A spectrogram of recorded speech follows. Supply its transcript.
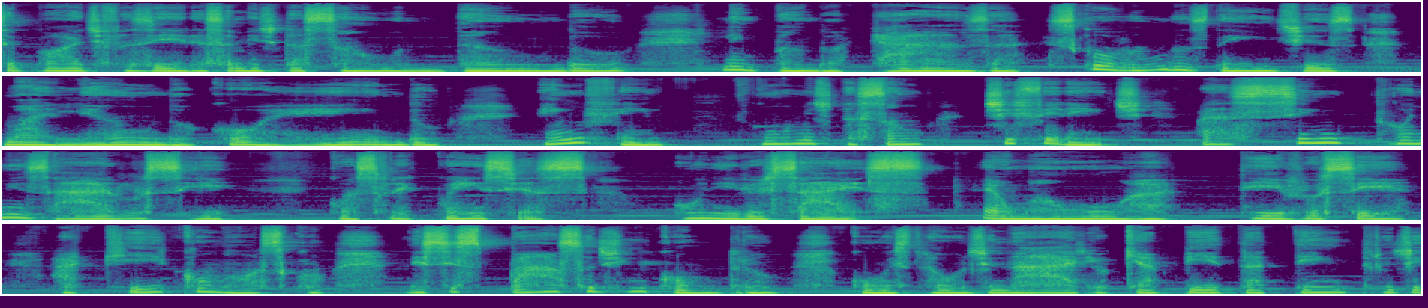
Você pode fazer essa meditação andando, limpando a casa, escovando os dentes, malhando, correndo, enfim, uma meditação diferente para sintonizar você com as frequências universais. É uma honra ter você aqui conosco, nesse espaço de encontro com o extraordinário que habita dentro de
